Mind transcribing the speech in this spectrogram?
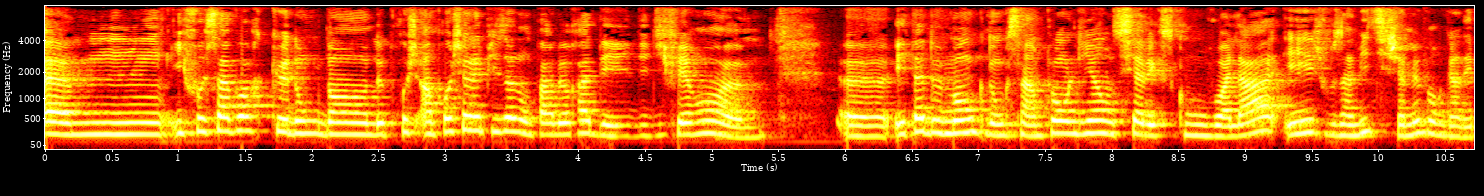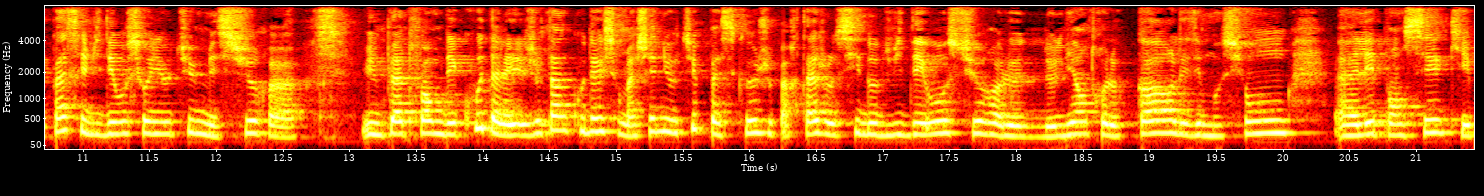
Euh, il faut savoir que donc dans le un prochain épisode, on parlera des, différents euh, euh, états de manque, donc c'est un peu en lien aussi avec ce qu'on voit là. Et je vous invite, si jamais vous regardez pas ces vidéos sur YouTube, mais sur une plateforme d'écoute, d'aller jeter un coup d'œil sur ma chaîne YouTube parce que je partage aussi d'autres vidéos sur le, lien entre le corps, les émotions, les pensées, qui,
